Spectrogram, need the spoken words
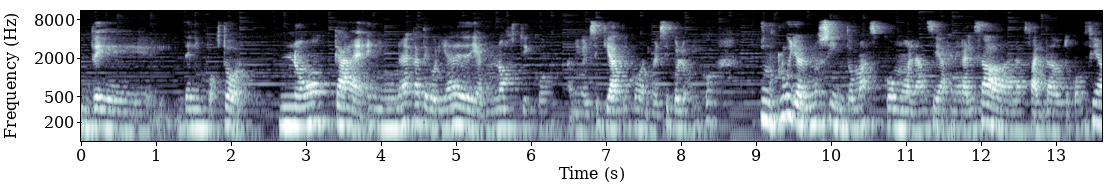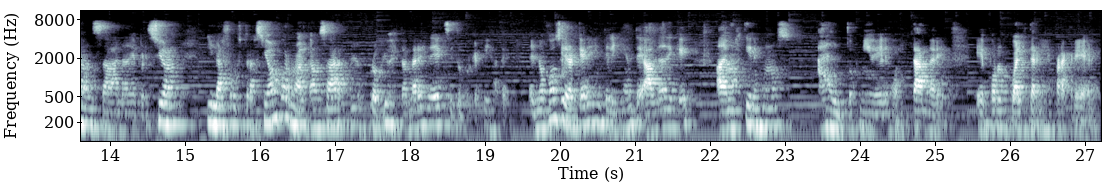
del impostor no cae en ninguna categoría de diagnóstico a nivel psiquiátrico o a nivel psicológico, incluye algunos síntomas como la ansiedad generalizada, la falta de autoconfianza, la depresión y la frustración por no alcanzar los propios estándares de éxito, porque fíjate, el no considerar que eres inteligente habla de que además tienes unos altos niveles o estándares eh, por los cuales te riges para creer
